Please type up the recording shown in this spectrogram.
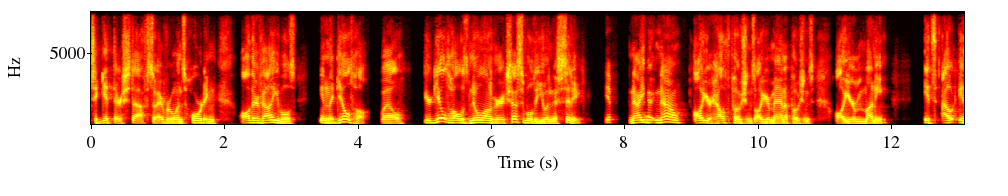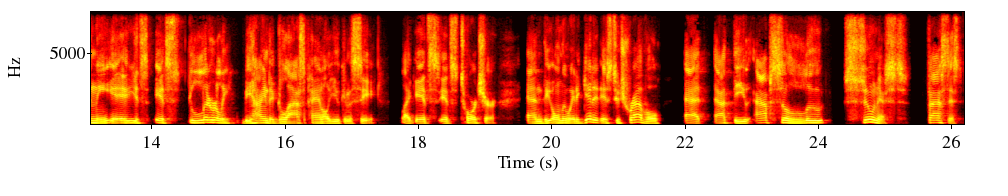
to get their stuff. So everyone's hoarding all their valuables in the guild hall. Well, your guild hall is no longer accessible to you in this city. Yep. Now you now all your health potions, all your mana potions, all your money, it's out in the it's it's literally behind a glass panel you can see. Like it's it's torture. And the only way to get it is to travel at at the absolute soonest, fastest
